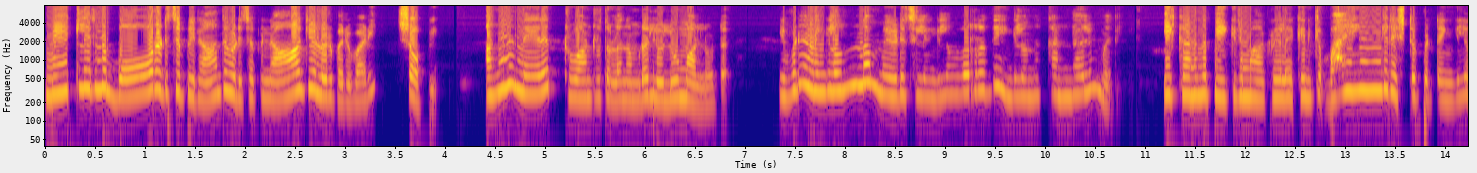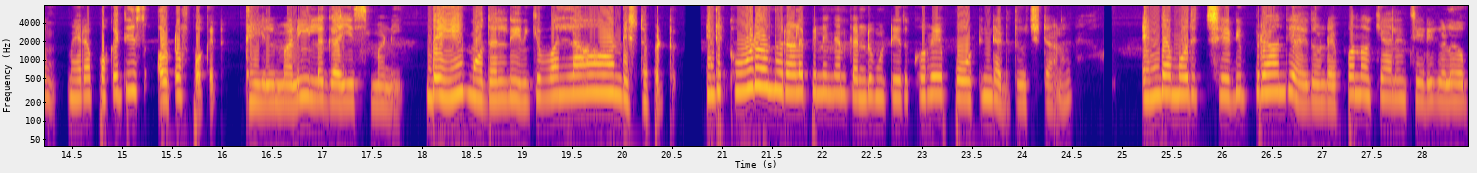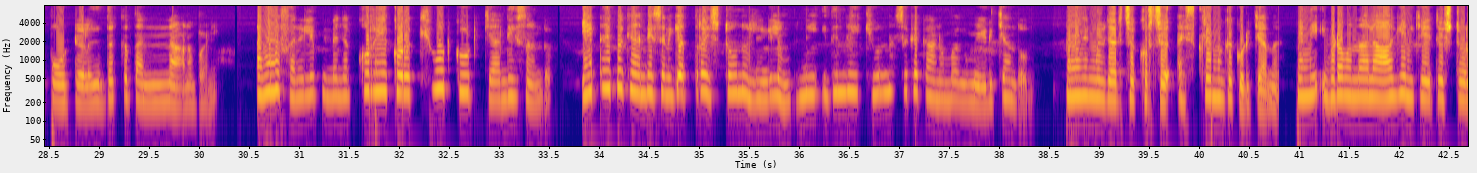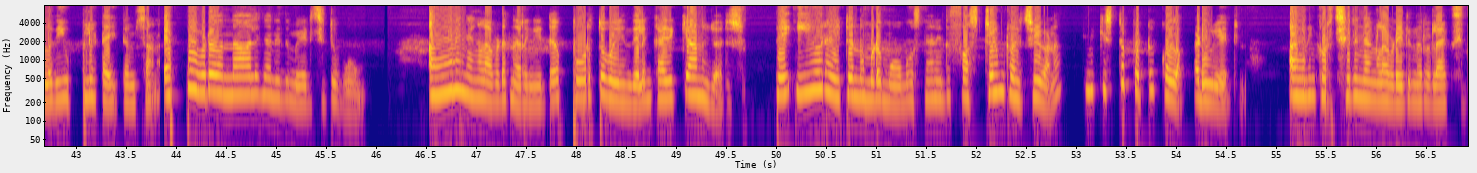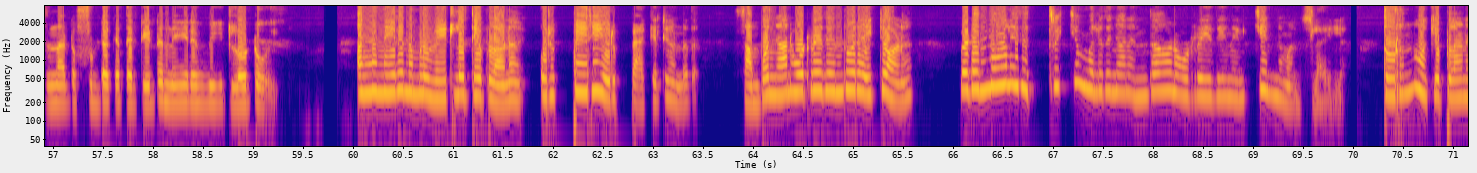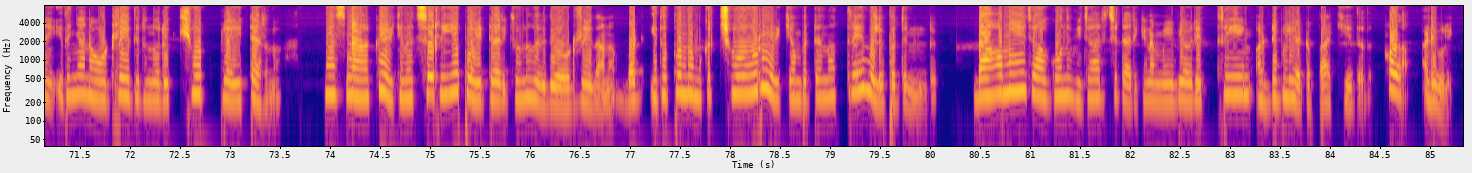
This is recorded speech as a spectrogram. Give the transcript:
വീട്ടിലിരുന്ന് ബോറടിച്ച് പിരാന്ത് പിടിച്ച പിന്നെ ആകെയുള്ള ഒരു പരിപാടി ഷോപ്പിംഗ്. അങ്ങനെ നേരെ ട്രിവാൻഡ്രത്തുള്ള നമ്മുടെ ലുലു മാളിലോട്ട്. ഇവിടെയാണെങ്കിൽ ഒന്നും മേടിച്ചില്ലെങ്കിലും വെറുതെ എങ്കിലും ഒന്ന് കണ്ടാലും മതി. ഈ കാണുന്ന പീക്കിരി മാക്രികളൊക്കെ എനിക്ക് ഭയങ്കര ഇഷ്ടപ്പെട്ടെങ്കിലും മേരാ pocket is out of pocket കയ്യിൽ മണി ഇല്ല ഗൈസ് മണി ഈ മുതലിനെ എനിക്ക് വല്ലാണ്ട് ഇഷ്ടപ്പെട്ടു. എന്റെ കൂടെ വന്ന ഒരാളെ പിന്നെ ഞാൻ കണ്ടുമുട്ടിയത് കുറെ പോട്ടിന്റെ അടുത്ത് വെച്ചിട്ടാണ്. എന്റെ അമ്മ ഒരു ചെടിഭ്രാന്തി ആയതുകൊണ്ട് എപ്പോൾ നോക്കിയാലും ചെടികൾ പോട്ടുകൾ ഇതൊക്കെ തന്നെയാണ് പണി. അങ്ങനെ ഫൈനലി പിന്നെ ഞാൻ കുറേ കുറേ ക്യൂട്ട് ക്യൂട്ട് ക്യാൻഡീസ് ഉണ്ട്. ഈ ടൈപ്പ് ക്യാൻഡീസ് എനിക്ക് അത്ര ഇഷ്ടമൊന്നും ഇല്ലെങ്കിലും പിന്നെ ഇതിന്റെ ഈ ക്യൂട്ട്നെസ് ഒക്കെ കാണുമ്പോൾ അങ്ങ് മേടിക്കാൻ തോന്നും. പിന്നെ ഞങ്ങൾ വിചാരിച്ച കുറച്ച് ഐസ്ക്രീം ഒക്കെ കുടിക്കാന്ന്. പിന്നെ ഇവിടെ വന്നാൽ ആകെ എനിക്ക് ഏറ്റവും ഇഷ്ടമുള്ളത് ഈ ഉപ്പിലിട്ട ഐറ്റംസ് ആണ്. എപ്പോൾ ഇവിടെ വന്നാലും ഞാൻ ഇത് മേടിച്ചിട്ട് പോകും. അങ്ങനെ ഞങ്ങൾ അവിടെ നിന്ന് ഇറങ്ങിയിട്ട് പുറത്തു പോയി എന്തെങ്കിലും കഴിക്കാമെന്ന് വിചാരിച്ചു. ഈ ഒരു ഐറ്റം നമ്മുടെ മോമോസ് ഞാൻ ഇത് ഫസ്റ്റ് ടൈം ട്രൈ ചെയ്യുകയാണ് എനിക്ക് ഇഷ്ടപ്പെട്ടു കൊള്ളാം അടിപൊളിയായിട്ടുണ്ട്. അങ്ങനെ കുറച്ചു നേരം ഞങ്ങൾ അവിടെ ഇരുന്ന് റിലാക്സ് ചെയ്ത് നന്നായിട്ട് ഫുഡൊക്കെ തട്ടിയിട്ട് നേരെ വീട്ടിലോട്ട് പോയി. അങ്ങനെ നേരെ നമ്മൾ വീട്ടിലെത്തിയപ്പോഴാണ് ഒരു പെരിയൊരു പാക്കറ്റ് കണ്ടത്. സംഭവം ഞാൻ ഓർഡർ ചെയ്ത എന്തോ ഒരു ഐറ്റം ആണ്. ബട്ട് എന്നാൽ ഇത് ഇത്രയ്ക്കും വലുത് ഞാൻ എന്താണ് ഓർഡർ ചെയ്തതെന്ന് എനിക്ക് തന്നെ മനസ്സിലായില്ല. തുറന്നു നോക്കിയപ്പോഴാണ് ഇത് ഞാൻ ഓർഡർ ചെയ്തിരുന്ന ഒരു ക്യൂട്ട് പ്ലേറ്റ് ആയിരുന്നു. ഞാൻ സ്നാക്ക് കഴിക്കുന്ന ചെറിയ പ്ലേറ്റ് ആയിരിക്കും എന്ന് കരുതി ഓർഡർ ചെയ്താണ് ബട്ട് ഇതിപ്പോൾ നമുക്ക് ചോറ് കഴിക്കാൻ പറ്റുന്ന അത്രയും വലുപ്പത്തിനുണ്ട് ഡാമേജ് ആകുമെന്ന് വിചാരിച്ചിട്ടായിരിക്കണം മേ ബി അവർ ഇത്രയും അടിപൊളിയായിട്ട് പാക്ക് ചെയ്തത്. കൊള്ളാം. അടിപൊളി.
